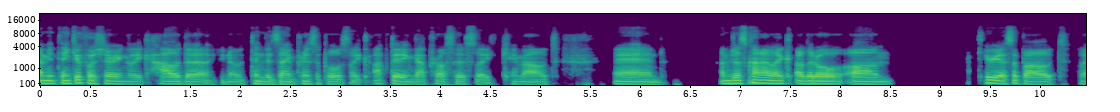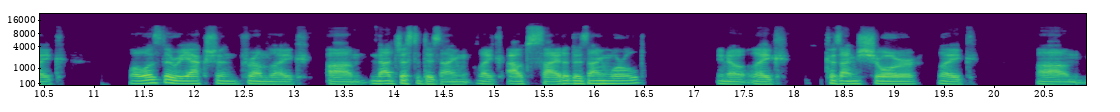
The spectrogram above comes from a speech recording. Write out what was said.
I mean, thank you for sharing like how the you know ten design principles like updating that process like came out, and I'm just kind of like a little um curious about like what was the reaction from like um not just the design like outside the design world? You know like because i'm sure like um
